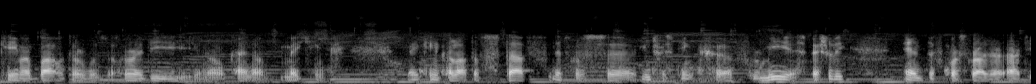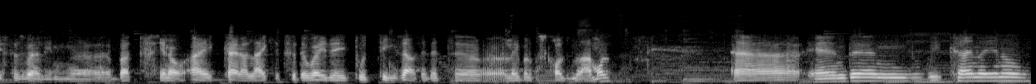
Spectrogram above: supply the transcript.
came about or was already, you know, kind of making making a lot of stuff that was uh, interesting uh, for me especially and of course for other artists as well. In uh, but you know I kind of like it so the way they put things out. That uh, label was called Mlamol, uh, and then we kind of, you know,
